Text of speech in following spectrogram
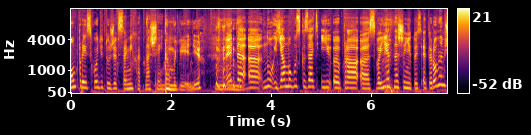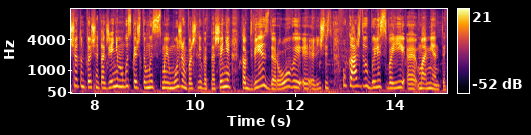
он происходит уже в самих отношениях. Томление. Это, э, ну, я могу сказать и э, про э, свои отношения, то есть это ровным счетом точно так же. Я не могу сказать, что мы с моим мужем вошли в отношения как две здоровые э, личности. У каждого были свои э, моменты.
